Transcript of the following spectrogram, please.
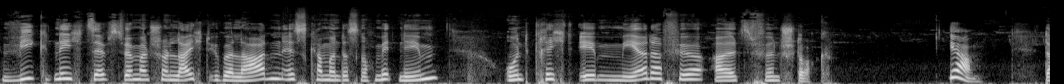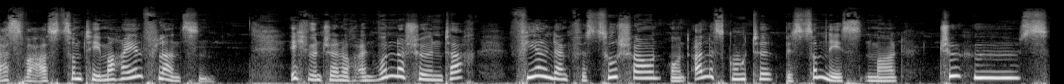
wiegt nicht, selbst wenn man schon leicht überladen ist, kann man das noch mitnehmen und kriegt eben mehr dafür als für einen Stock. Ja, das war's zum Thema Heilpflanzen. Ich wünsche noch einen wunderschönen Tag. Vielen Dank fürs Zuschauen und alles Gute. Bis zum nächsten Mal. Tschüss.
